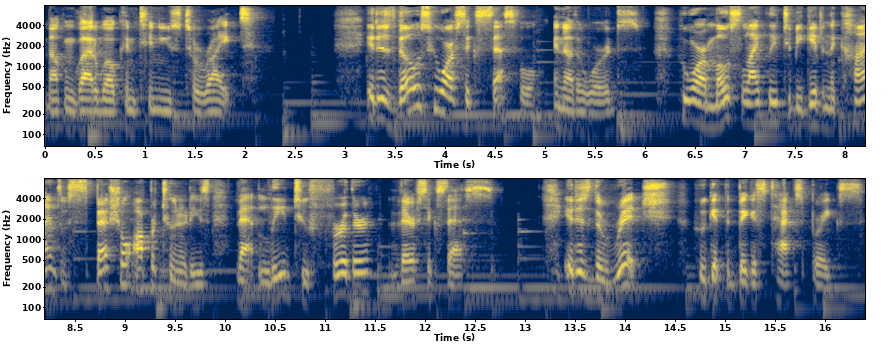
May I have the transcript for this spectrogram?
Malcolm Gladwell continues to write It is those who are successful, in other words, who are most likely to be given the kinds of special opportunities that lead to further their success. It is the rich who get the biggest tax breaks.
